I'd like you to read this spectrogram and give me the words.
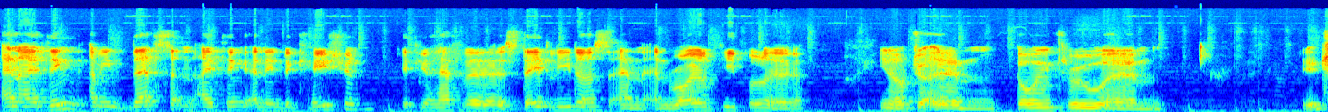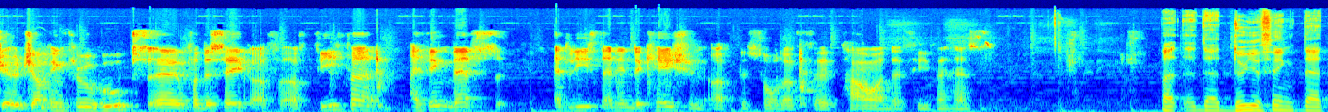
And I think, I mean, that's an, I think an indication if you have uh, state leaders and, and royal people, uh, you know, um, going through um, jumping through hoops uh, for the sake of, of FIFA, I think that's at least an indication of the sort of uh, power that FIFA has. But uh, do you think that,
